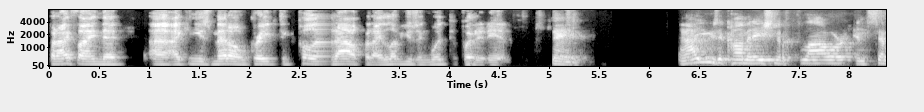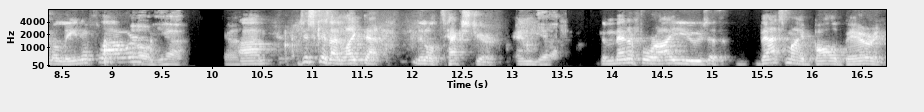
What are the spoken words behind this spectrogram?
but i find that uh, i can use metal great to pull it out but i love using wood to put it in same. And I use a combination of flour and semolina flour, oh yeah um, just because I like that little texture. And Yeah. the metaphor I use is that's my ball bearing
